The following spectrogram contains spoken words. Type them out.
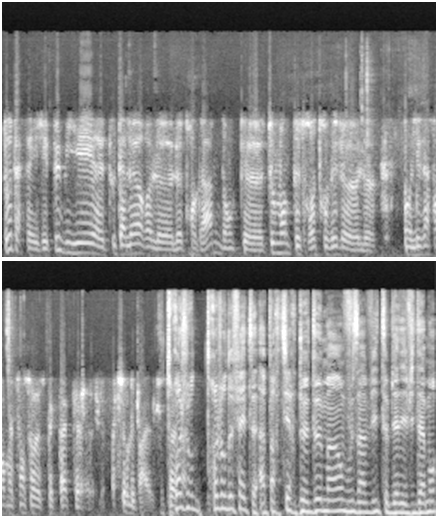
Tout à fait. J'ai publié euh, tout à l'heure le, le programme, donc euh, tout le monde peut retrouver le, le- les informations sur le spectacle euh, sur les pages. Trois jours, trois jours de fête à partir de demain. On vous invite bien évidemment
